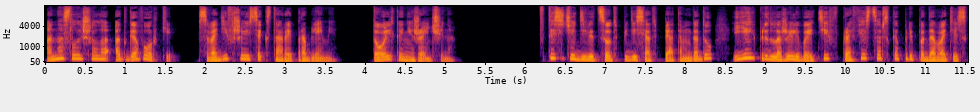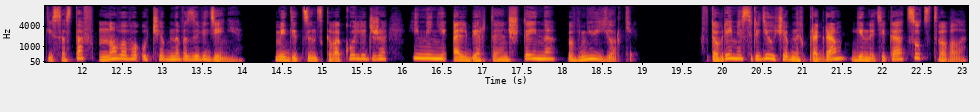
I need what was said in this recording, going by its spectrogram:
она слышала отговорки, сводившиеся к старой проблеме. Только не женщина. В 1955 году ей предложили войти в профессорско-преподавательский состав нового учебного заведения — медицинского колледжа имени Альберта Эйнштейна в Нью-Йорке. В то время среди учебных программ генетика отсутствовала,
